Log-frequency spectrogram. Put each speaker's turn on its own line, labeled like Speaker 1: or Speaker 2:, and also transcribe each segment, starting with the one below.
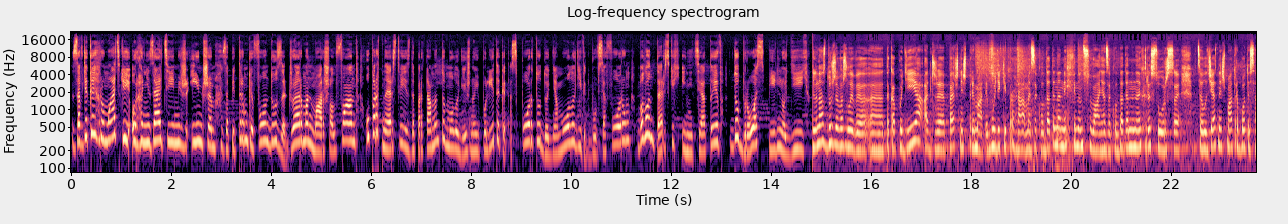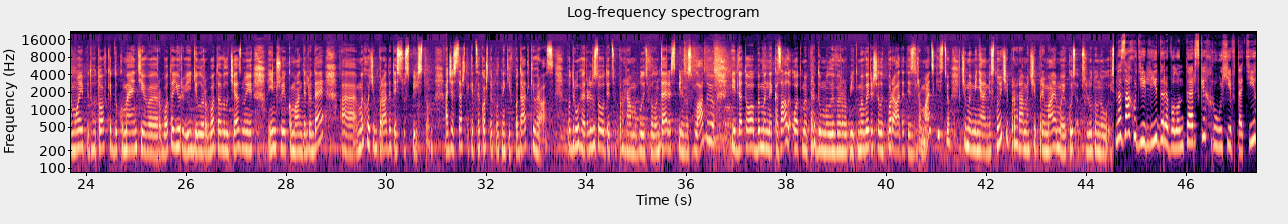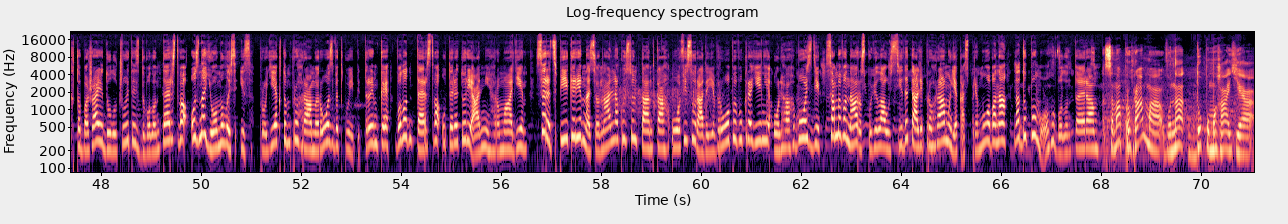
Speaker 1: Завдяки громадській організації, між іншим, за підтримки фонду The German Marshall Fund у партнерстві із департаментом молодіжної політики та спорту до Дня молоді відбувся форум волонтерських ініціатив Добро спільно дій.
Speaker 2: Для нас дуже важлива е, така подія, адже перш ніж приймати будь-які програми, закладати на них фінансування, закладати на них ресурси. Це величезний шмат роботи самої підготовки документів, е, робота юрвідділу, робота величезної іншої команди людей. Е, Ми хочемо порадитись з суспільством, адже все ж таки це кошти платників податків. Раз по-друге, реалізовувати цю програму будуть волонтери спільно з владою. І для того, аби ми не казали, от ми придумали, ви робіть. Ми вирішили порадитись з громадськістю, чи ми міняємо існуючі програми, чи приймаємо якусь абсолютно нову.
Speaker 1: На заході лідери волонтерських рухів та ті, хто бажає долучитись до волонтерства, ознайомились із проєктом програми розвитку і підтримки волонтерства у територіальній громаді. Серед спікерів національна консультантка Офісу Ради Європи в Україні Ольга Гвоздік. Саме вона розповіла усі деталі програми, яка спрямована на допомогу волонтерам.
Speaker 3: Сама програма вона допомагає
